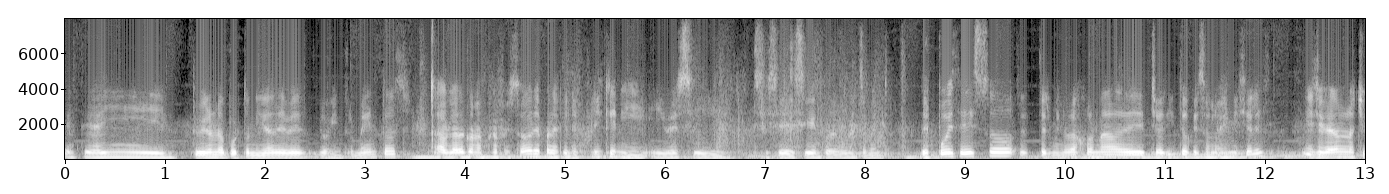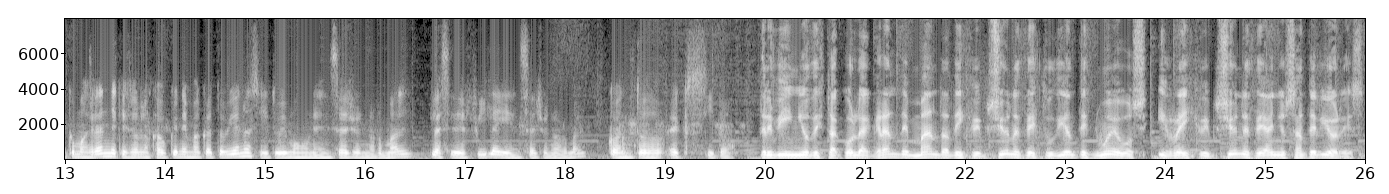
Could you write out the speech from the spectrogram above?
este, ahí tuvieron la oportunidad de ver los instrumentos, hablar con los profesores para que le expliquen y, ver si, si, se deciden por algún instrumento. Después de eso terminó la jornada de charitos, que son los iniciales, y llegaron los chicos más grandes, que son los cauquenes macatovianos, y tuvimos un ensayo normal, clase de fila y ensayo normal, con todo éxito. Treviño destacó la gran demanda de inscripciones de estudiantes nuevos y reinscripciones de años anteriores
